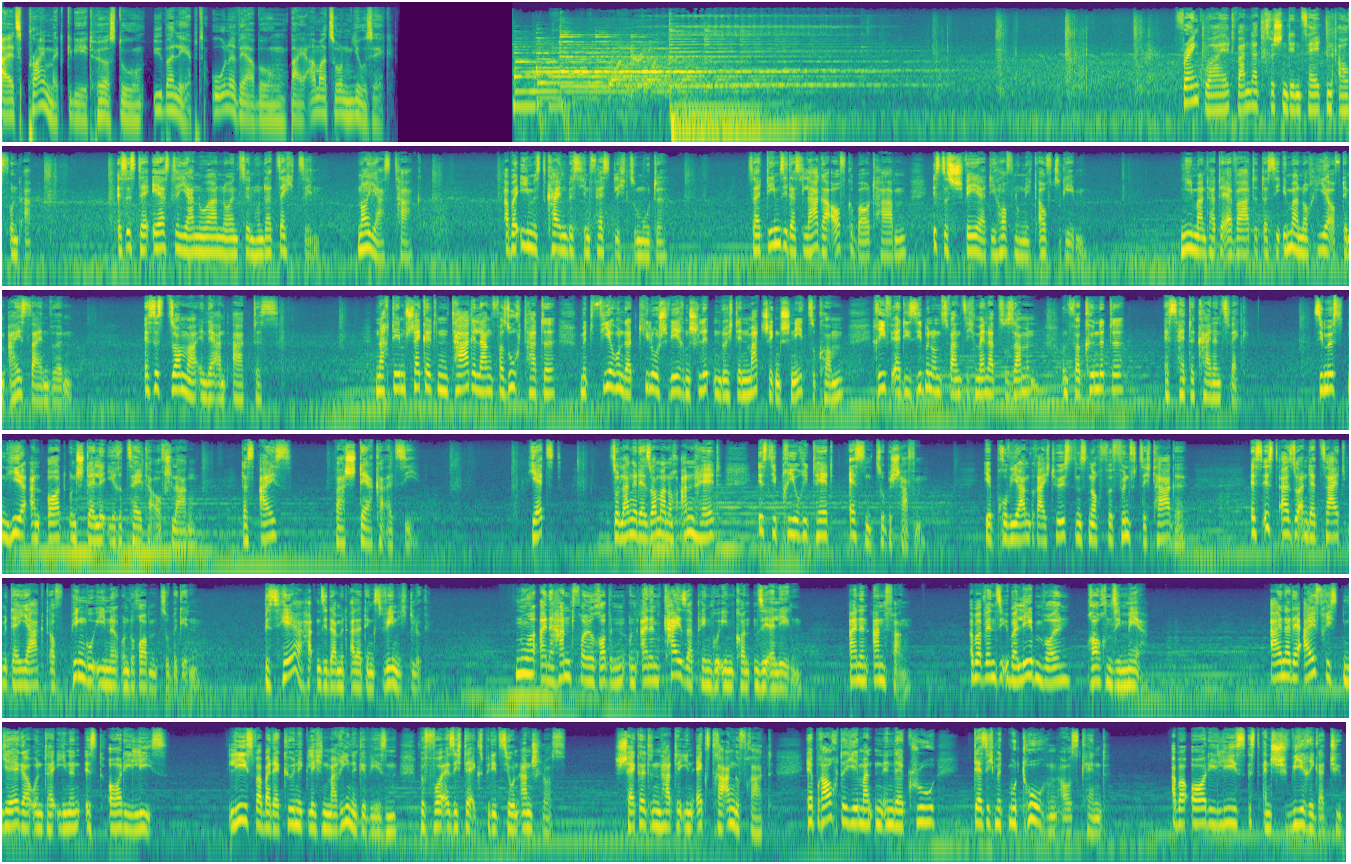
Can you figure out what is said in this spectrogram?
Als Prime-Mitglied hörst du Überlebt ohne Werbung bei Amazon Music. Frank Wild wandert zwischen den Zelten auf und ab. Es ist der 1. Januar 1916, Neujahrstag. Aber ihm ist kein bisschen festlich zumute. Seitdem sie das Lager aufgebaut haben, ist es schwer, die Hoffnung nicht aufzugeben. Niemand hatte erwartet, dass sie immer noch hier auf dem Eis sein würden. Es ist Sommer in der Antarktis. Nachdem Shackleton tagelang versucht hatte, mit 400 Kilo schweren Schlitten durch den matschigen Schnee zu kommen, rief er die 27 Männer zusammen und verkündete, es hätte keinen Zweck. Sie müssten hier an Ort und Stelle ihre Zelte aufschlagen. Das Eis war stärker als sie. Jetzt, solange der Sommer noch anhält, ist die Priorität, Essen zu beschaffen. Ihr Proviant reicht höchstens noch für 50 Tage. Es ist also an der Zeit, mit der Jagd auf Pinguine und Robben zu beginnen. Bisher hatten sie damit allerdings wenig Glück. Nur eine Handvoll Robben und einen Kaiserpinguin konnten sie erlegen. Einen Anfang. Aber wenn sie überleben wollen, brauchen sie mehr. Einer der eifrigsten Jäger unter ihnen ist Ordi Lees. Lees war bei der königlichen Marine gewesen, bevor er sich der Expedition anschloss. Shackleton hatte ihn extra angefragt. Er brauchte jemanden in der Crew, der sich mit Motoren auskennt. Aber Ordi Lees ist ein schwieriger Typ.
